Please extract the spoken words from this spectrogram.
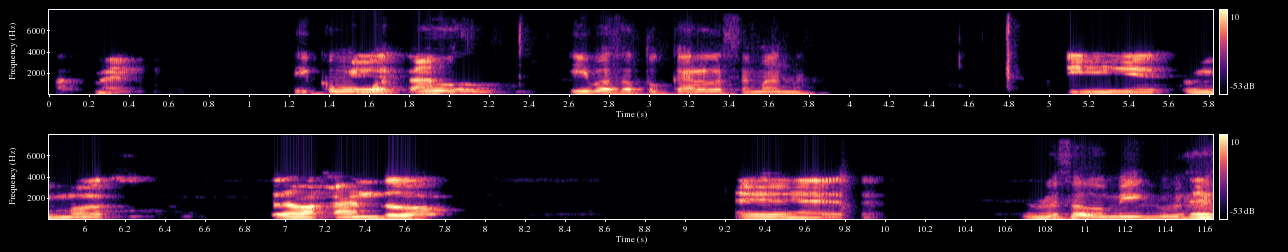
más o menos. ¿Y como cuánto ibas a tocar a la semana? Y estuvimos trabajando eh, de lunes a domingo. De,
